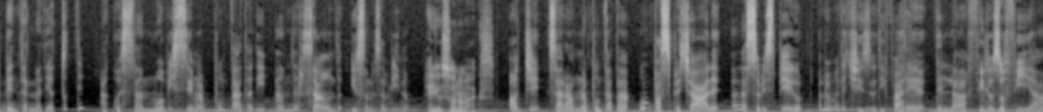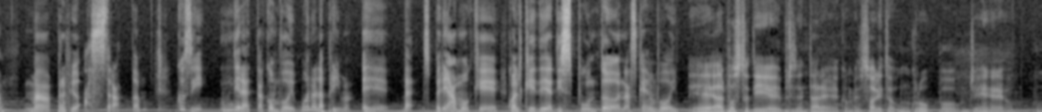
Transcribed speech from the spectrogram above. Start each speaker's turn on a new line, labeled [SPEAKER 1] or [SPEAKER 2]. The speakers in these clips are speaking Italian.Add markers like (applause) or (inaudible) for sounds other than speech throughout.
[SPEAKER 1] bentornati a tutti a questa nuovissima puntata di Undersound. Io sono Sabrina.
[SPEAKER 2] E io sono Max.
[SPEAKER 1] Oggi sarà una puntata un po' speciale. Adesso vi spiego. Abbiamo deciso di fare della filosofia, ma proprio astratta, così in diretta con voi. Buona la prima. E beh, speriamo che qualche idea di spunto nasca in voi.
[SPEAKER 2] E al posto di presentare come al solito un gruppo, un genere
